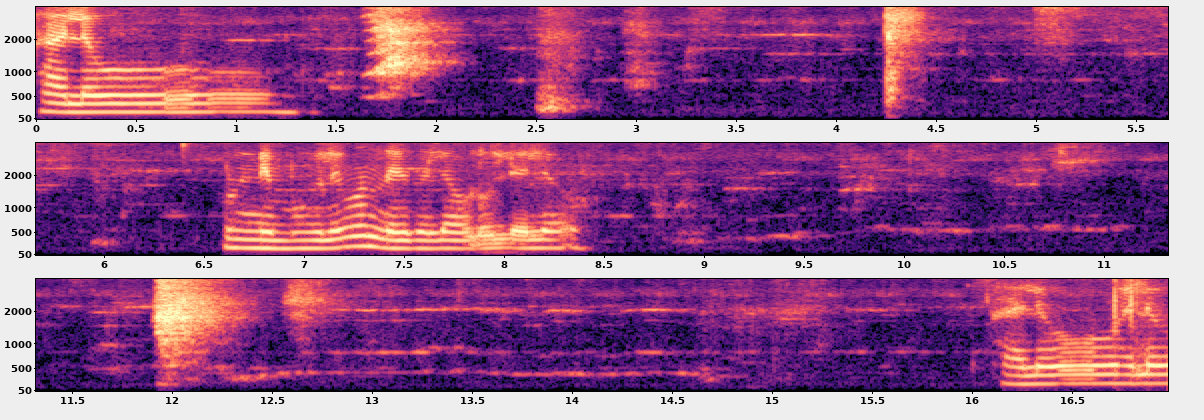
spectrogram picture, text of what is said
ഹലോ? ഉണ്ണിമുകളിൽ വന്നിരുന്നില്ല അവളും ഇല്ലല്ലോ. ഹലോ ഹലോ.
